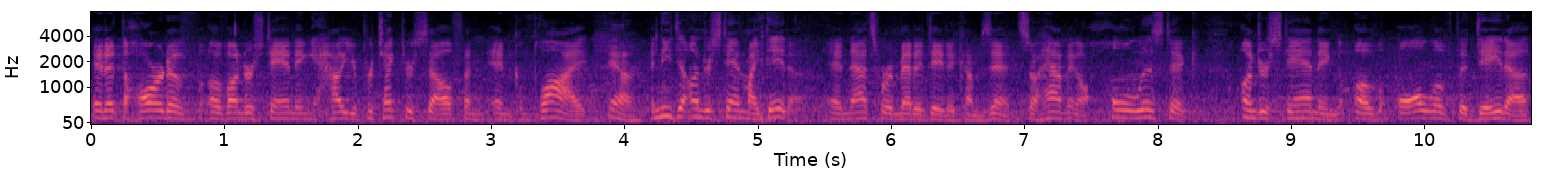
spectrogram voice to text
And at the heart of, of understanding how you protect yourself and, and comply, Yeah. I need to understand my data, and that's where metadata comes in. So having a holistic understanding of all of the data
